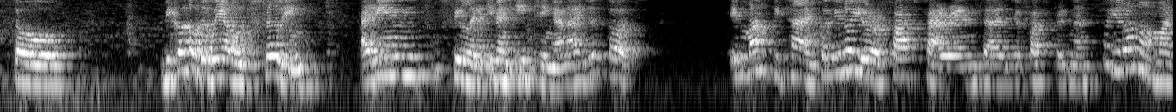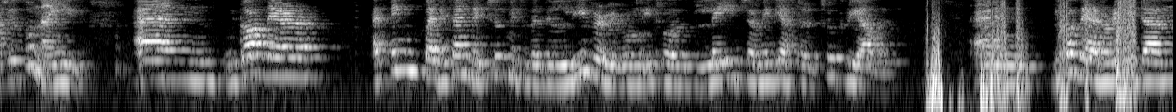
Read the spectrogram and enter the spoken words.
So because of the way I was feeling, I didn't feel like even eating, and I just thought it must be time because you know you're a first parent, uh, it's your first pregnancy, so you don't know much. You're so naive, and we got there. I think by the time they took me to the delivery room, it was later, maybe after two, three hours. And because they had already done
